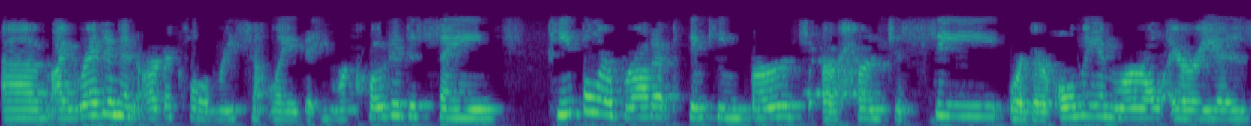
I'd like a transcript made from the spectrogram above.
Um, I read in an article recently that you were quoted as saying, people are brought up thinking birds are hard to see, or they're only in rural areas,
